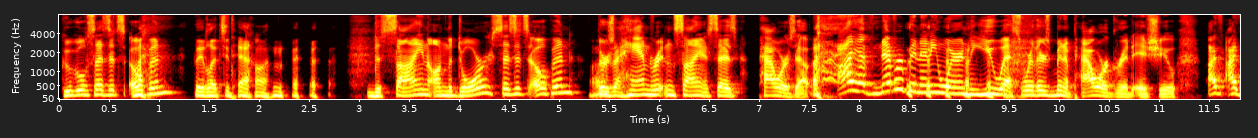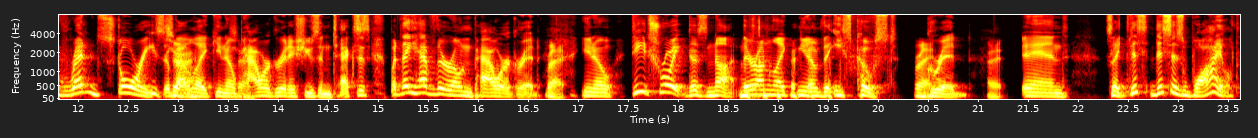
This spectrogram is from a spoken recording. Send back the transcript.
Google says it's open. They let you down. the sign on the door says it's open. Oh. There's a handwritten sign that says "Power's out." I have never been anywhere in the U.S. where there's been a power grid issue. I've I've read stories Sure, about like you know sure. power grid issues in Texas, but they have their own power grid. right. You know, Detroit does not. They're on like you know the East Coast Right. grid, Right. and it's like this this is wild.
